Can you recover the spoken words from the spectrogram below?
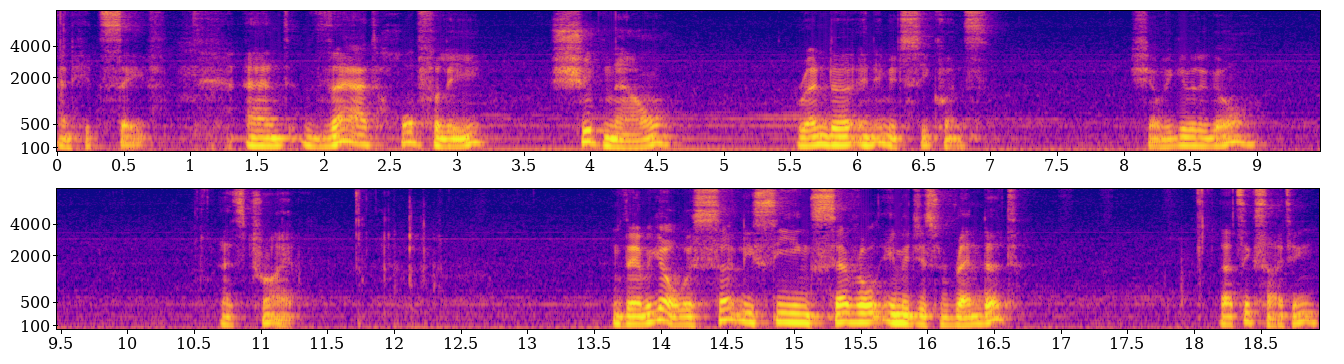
and hit save and that hopefully should now render an image sequence. Shall we give it a go? Let's try it. There we go. We're certainly seeing several images rendered. That's exciting.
